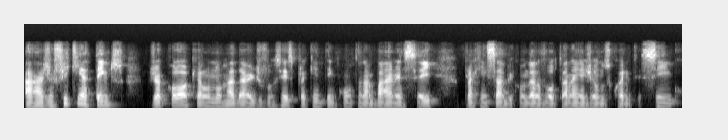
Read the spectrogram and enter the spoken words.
a, já fiquem atentos já coloque ela no radar de vocês, para quem tem conta na Binance aí, para quem sabe quando ela voltar na região dos 45,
